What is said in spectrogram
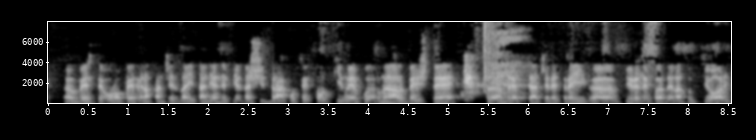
uh, vest europene, la francezi, la italieni, de pildă, și Dracu se tot chinuie până albește să îndrepte acele trei uh, fire de păr de la subțiori,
